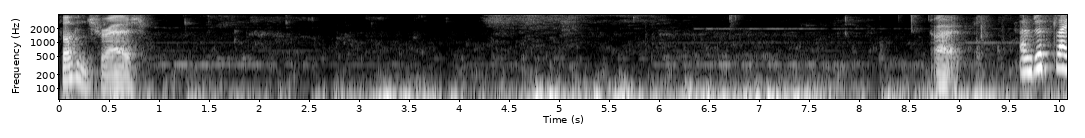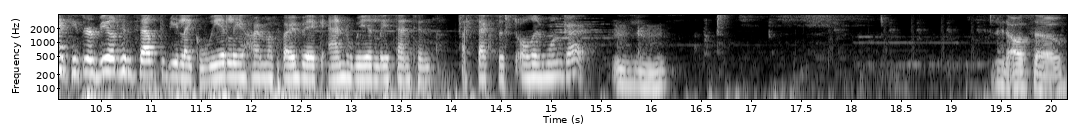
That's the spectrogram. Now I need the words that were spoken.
Fucking trash. Alright. I'm just like, he's revealed himself to be like weirdly homophobic and weirdly sentenced a sexist all in one go. Mm-hmm. And also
